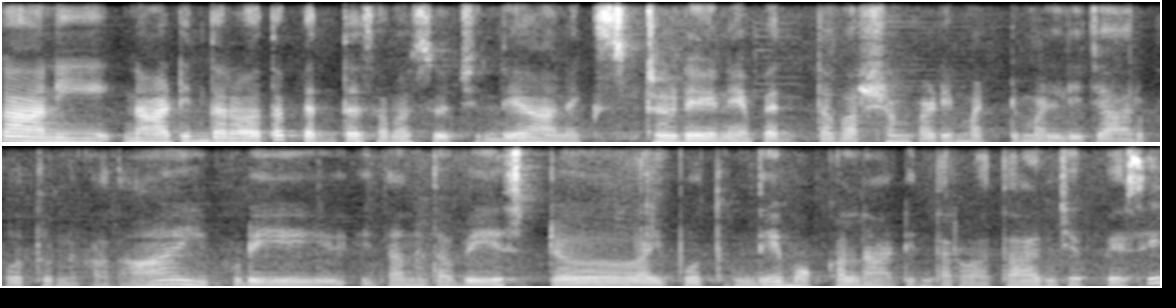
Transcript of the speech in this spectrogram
కానీ నాటిన తర్వాత పెద్ద సమస్య వచ్చింది. ఆ నెక్స్ట్ డేనే పెద్ద వర్షం పడి మట్టి మళ్ళీ జారిపోతుంది కదా. ఇప్పుడు ఇదంతా వేస్ట్ అయిపోతుంది మొక్కలు నాటిన తర్వాత అని చెప్పేసి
